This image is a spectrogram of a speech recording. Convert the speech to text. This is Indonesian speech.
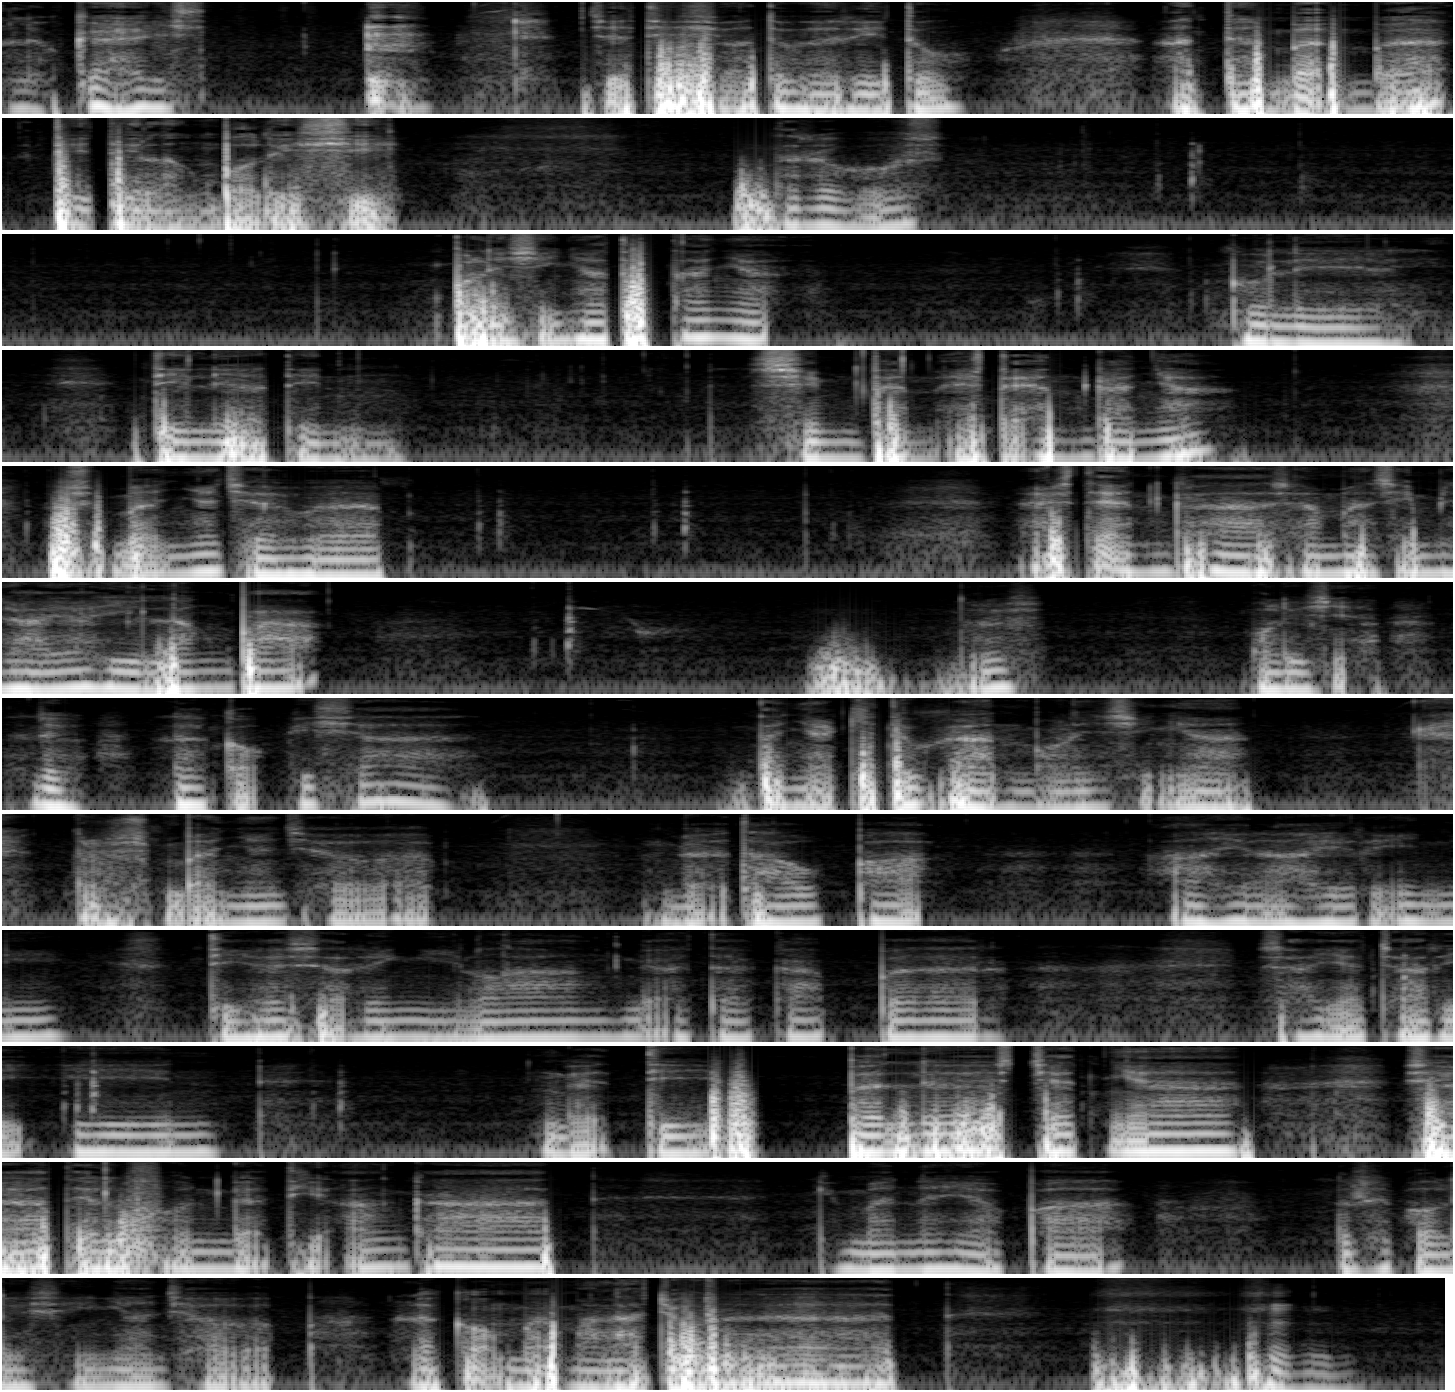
Halo guys. Jadi suatu hari itu Ada mbak-mbak ditilang polisi. Terus Polisinya tuh tanya Boleh diliatin SIM dan STNK nya Terus mbaknya jawab STNK sama SIM saya hilang terus polisinya loh lah kok bisa? Tanya gitu kan polisinya. Terus mbaknya jawab nggak tahu pak. Akhir-akhir ini dia sering hilang nggak ada kabar. Saya cariin. Nggak dibales chatnya. Saya telepon nggak diangkat. Gimana ya pak terus polisinya jawab lah kok mbak malah curhat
